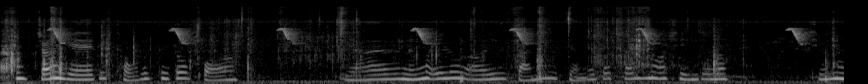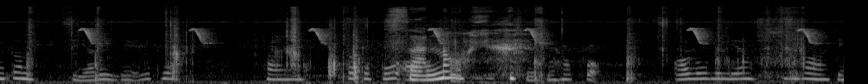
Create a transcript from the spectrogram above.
không chẳng về đi thổ đi tư tô bỏ dạ nếu mà lúc ở sẵn chẳng có sống nó xin cho nó chứ nó tôi xỉa đi để theo còn tôi có phú ở sán nó để chị học bộ ở luôn luôn liền không còn chị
